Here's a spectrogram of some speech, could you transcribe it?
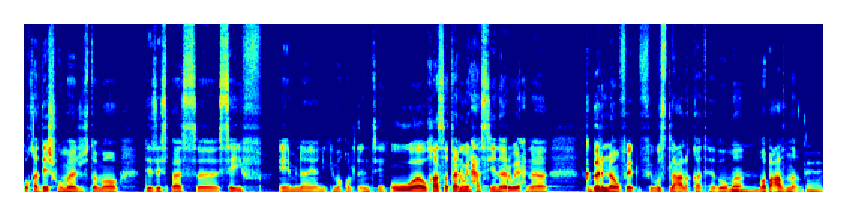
وقداش هما justement des espaces safe آمنة يعني كما قلت أنت وخاصة وين حسينا رواحنا كبرنا وفات في وسط العلاقات هذوما. مع بعضنا آه.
